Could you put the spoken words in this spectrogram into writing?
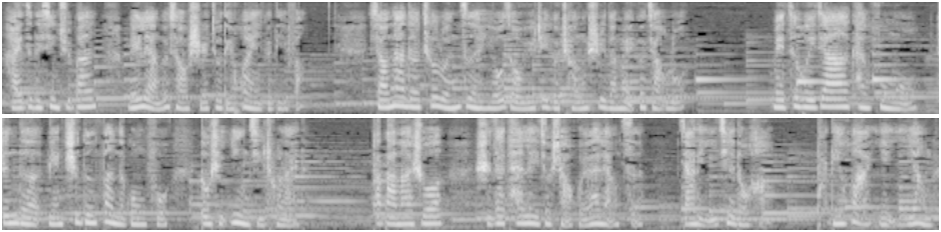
孩子的兴趣班每两个小时就得换一个地方，小娜的车轮子游走于这个城市的每个角落。每次回家看父母，真的连吃顿饭的功夫都是硬挤出来的。他爸妈说实在太累就少回来两次，家里一切都好，打电话也一样的。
